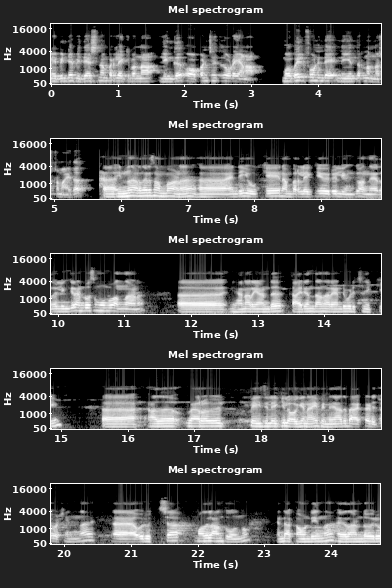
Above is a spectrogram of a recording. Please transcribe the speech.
മെബിന്റെ വിദേശ നമ്പറിലേക്ക് വന്ന ലിങ്ക് ഓപ്പൺ ചെയ്തതോടെയാണ് മൊബൈൽ ഫോണിന്റെ നിയന്ത്രണം നഷ്ടമായത്? ഇന്ന് നടന്നൊരു സംഭവമാണ്. എന്റെ യു കെ നമ്പറിലേക്ക് ഒരു ലിങ്ക് വന്നായിരുന്നു. ലിങ്ക് രണ്ടു ദിവസം മുമ്പ് വന്നതാണ്. ഞാൻ അറിയാണ്ട് കാര്യം എന്താണെന്ന് അറിയാണ്ട് പിടിച്ച് നിൽക്കുകയും അത് വേറൊരു പേജിലേക്ക് ലോഗിൻ ആയി. പിന്നെ ഞാൻ അത് ബാക്ക് അടിച്ചു. പക്ഷെ ഇന്ന് ഒരു ഉച്ച മുതലാണെന്ന് തോന്നുന്നു എന്റെ അക്കൗണ്ടിൽ നിന്ന് ഏതാണ്ട് ഒരു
